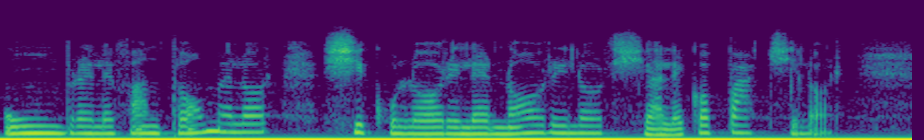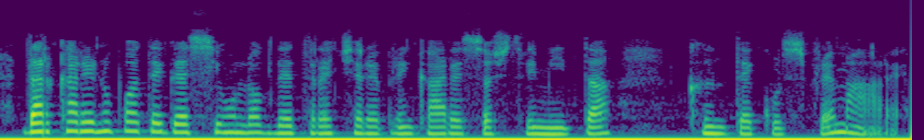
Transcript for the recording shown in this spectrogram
umbrele fantomelor și culorile norilor și ale copacilor, dar care nu poate găsi un loc de trecere prin care să-și trimită cântecul spre mare.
